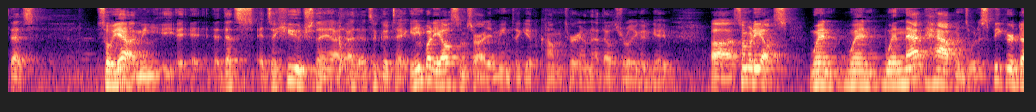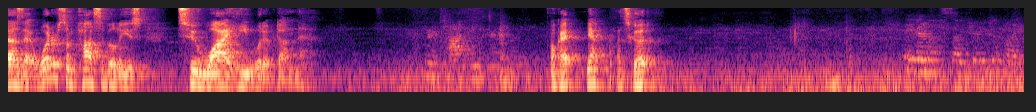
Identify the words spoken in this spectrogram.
That's so yeah. I mean it, it, that's it's a huge thing. I, I, that's a good take. Anybody else? I'm sorry, I didn't mean to give a commentary on that. That was really good, Gabe. Uh, somebody else. When when when that happens, when a speaker does that, what are some possibilities to why he would have done that? You're. Okay, yeah, that's good. they get off subject of like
